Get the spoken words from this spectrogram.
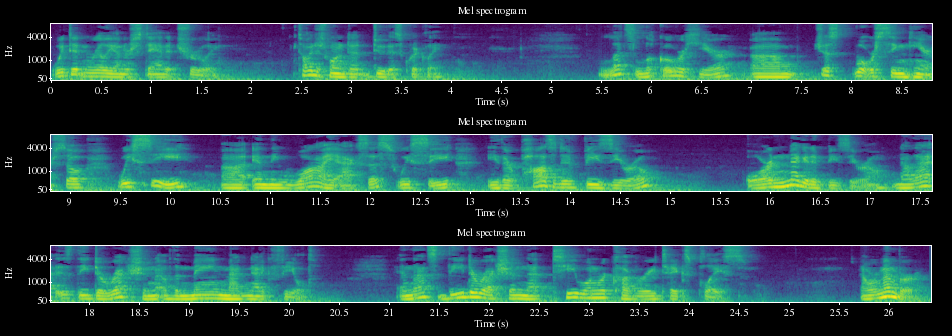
we didn't really understand it truly. So I just wanted to do this quickly. Let's look over here, um, just what we're seeing here. So we see uh, in the y-axis, we see either positive B0 or negative B0. Now that is the direction of the main magnetic field. And that's the direction that T1 recovery takes place. Now remember,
